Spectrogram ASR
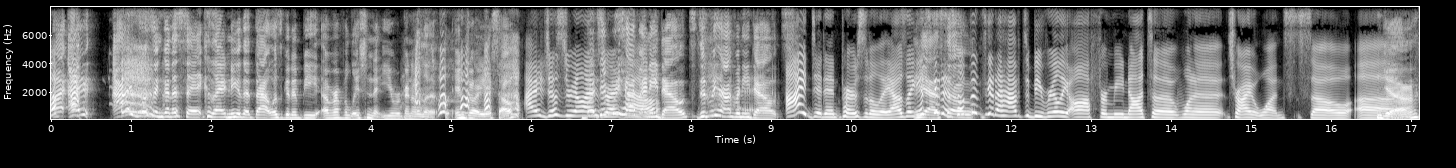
I I wasn't gonna say it because I knew that that was gonna be a revelation that you were gonna enjoy yourself. I just But realized did right we have now. any doubts? Did we have any doubts? I didn't personally. I was like, it's Yeah, gonna so- something's gonna have to be really off for me not to want to try it once. So uh, yeah.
